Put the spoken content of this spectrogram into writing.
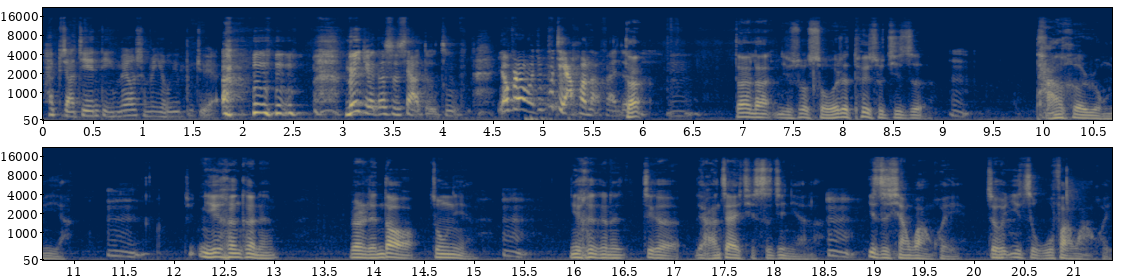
还比较坚定，没有什么犹豫不决，没觉得是下赌注，要不然我就不结婚了，反正嗯当然了，你说所谓的退出机制，嗯，谈何容易啊？嗯。就你很可能，比如人到中年，嗯。你很可能这个两人在一起十几年了，嗯，一直想挽回，最后一直无法挽回，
